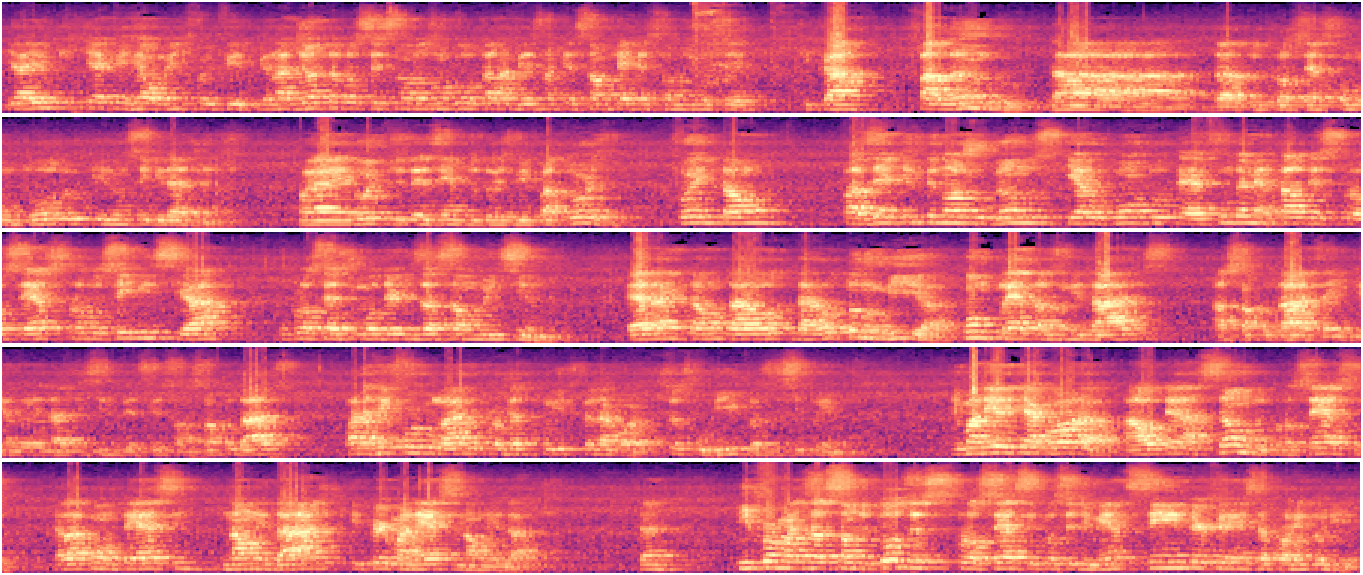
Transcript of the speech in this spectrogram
e aí o que é que realmente foi feito? Porque não adianta você, senão nós vamos voltar na mesma questão, que é a questão de você ficar falando da, da, do processo como um todo e não seguir adiante. Em 8 de dezembro de 2014, foi então fazer aquilo que nós julgamos que era o ponto é, fundamental desse processo para você iniciar o processo de modernização do ensino. Era então dar, dar autonomia completa às unidades, às faculdades, aí entendo a unidade de ensino pesquisa são as faculdades, para reformular o projeto político pedagógico, seus currículos, as disciplinas. De maneira que agora a alteração do processo ela acontece na unidade e permanece na unidade. Tá? Informatização de todos esses processos e procedimentos sem interferência da Pró-Reitoria.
